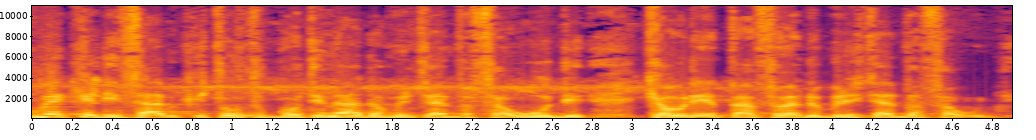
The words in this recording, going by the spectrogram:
Como é que eles sabem que estão subordinados ao Ministério da Saúde, que a orientação é do Ministério da Saúde?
